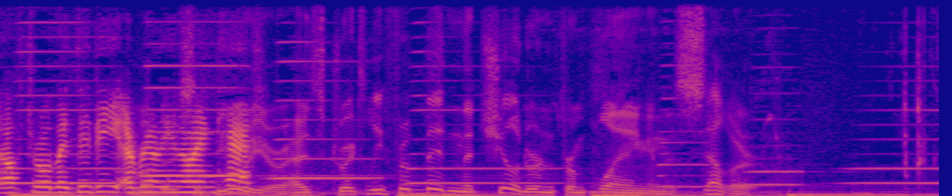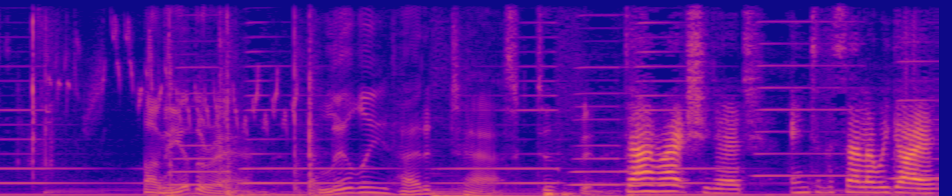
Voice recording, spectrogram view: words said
After all, they did eat a really Mother annoying cat. Superior had strictly forbidden the children from playing in the cellar. On the other hand, Lily had a task to finish. Damn right she did. Into the cellar we go.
